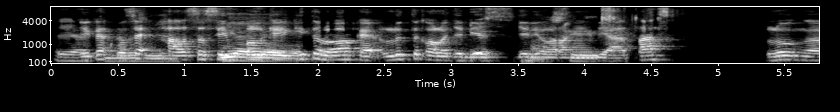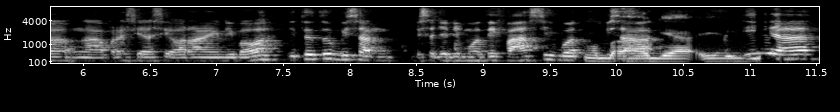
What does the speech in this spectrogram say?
Iya. ya kan maksudnya hal sesimpel Iya, iya, kayak iya. gitu loh kayak lu tuh kalau jadi Yes, jadi asli. orang yang di atas lu nge ngapresiasi orang yang di bawah itu tuh bisa bisa jadi motivasi buat bisa iya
